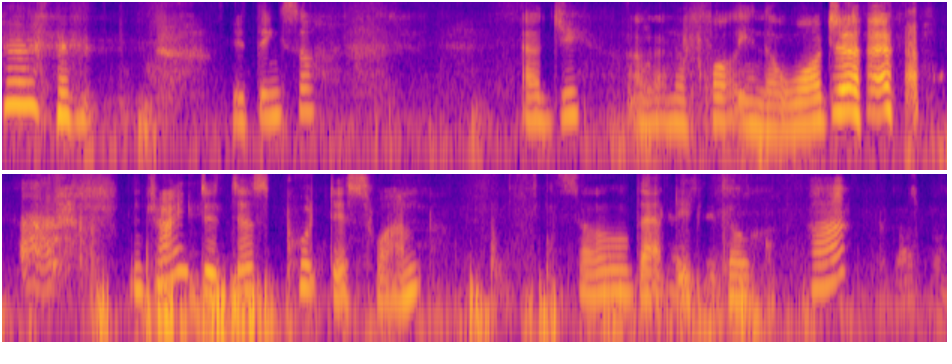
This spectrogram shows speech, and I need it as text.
you think so? LG, I'm gonna fall in the water. I'm trying to just put this one so that it go. Huh? I got one.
